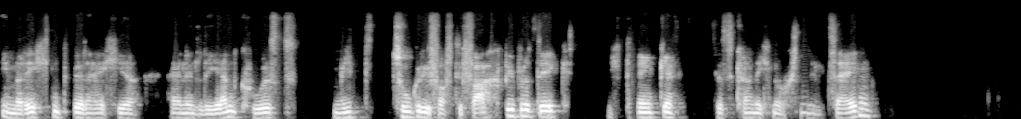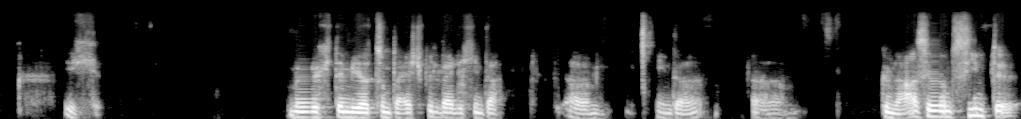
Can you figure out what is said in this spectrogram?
im rechten Bereich hier einen Lernkurs mit Zugriff auf die Fachbibliothek. Ich denke, das kann ich noch schnell zeigen. Ich möchte mir zum Beispiel, weil ich in der, ähm, in der äh, Gymnasium siebte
